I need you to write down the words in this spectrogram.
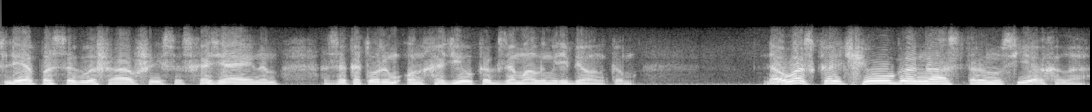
слепо соглашавшийся с хозяином, за которым он ходил, как за малым ребенком. «Да у вас кольчуга на сторону съехала.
